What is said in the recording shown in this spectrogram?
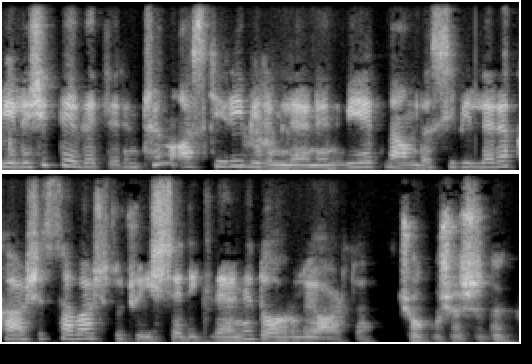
Birleşik Devletler'in tüm askeri birimlerinin Vietnam'da sivillere karşı savaş suçu işlediklerini doğruluyordu. Çok mu şaşırdık?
